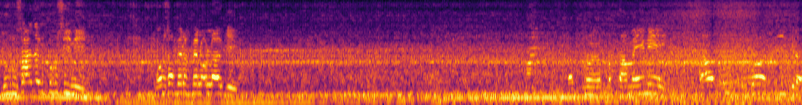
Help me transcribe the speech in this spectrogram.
Lurus aja terus ini. Nggak usah belok-belok lagi. Lampu yang pertama ini satu, dua, tiga.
